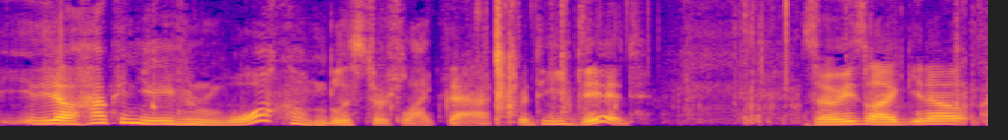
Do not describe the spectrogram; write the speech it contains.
you know, how can you even walk on blisters like that? But he did. So he's like, you know,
